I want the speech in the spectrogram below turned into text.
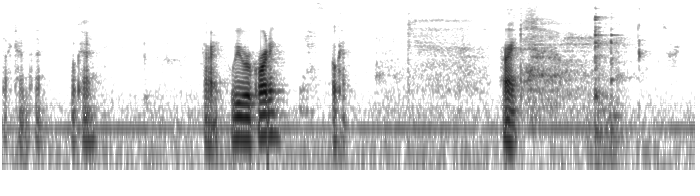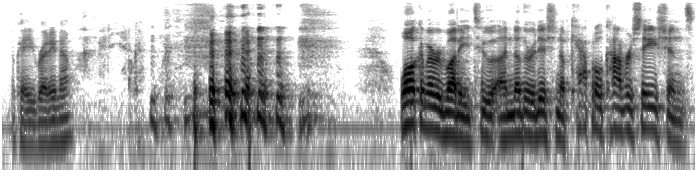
That kind of thing. Okay. All right. we recording? Yes. Okay. All right. Okay, you ready now? I'm ready. Yeah. Okay. Welcome, everybody, to another edition of Capital Conversations.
